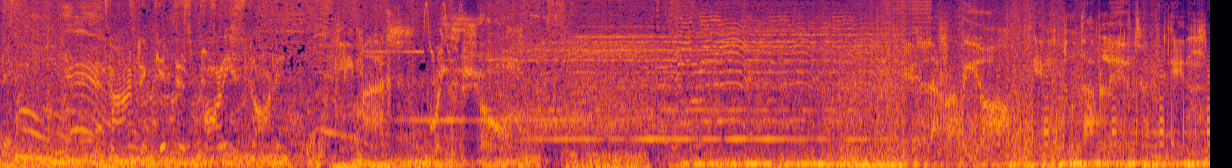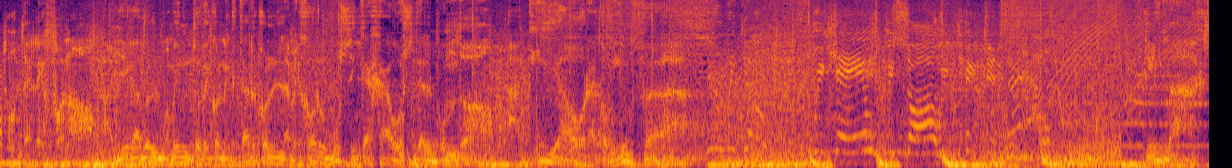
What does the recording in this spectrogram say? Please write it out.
ready? Time to get this party started. Climax Radio Show. En la radio, en tu tablet, en tu teléfono. Ha llegado el momento de conectar con la mejor música house del mundo. Aquí y ahora comienza Here we go. We came, we saw, we kicked its ass. Climax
